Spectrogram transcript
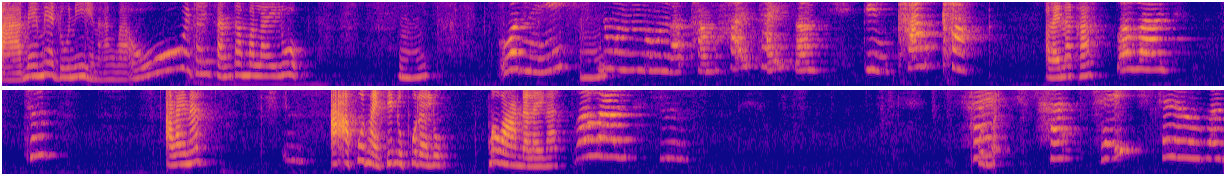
ตาแม่แม่ดูนี่นางว่า โอ้ยไทสันทำอะไรลูกอืมวันนี้อืมนูนูนะทำให้ไทซันกินข้าวค่ะ อะไรนะคะวันวันฉันอะไรนะอะอะพูดใหม่สิหนูพูดอะไรลูก เมื่อวานอะไรคะวันวันอืม พูดใหม่ ให้ให้ให้วัน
